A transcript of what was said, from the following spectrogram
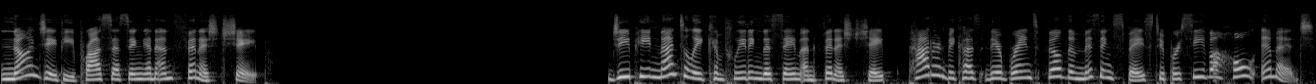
Non-GP processing an unfinished shape. GP mentally completing the same unfinished shape pattern because their brains filled the missing space to perceive a whole image.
